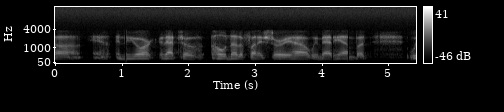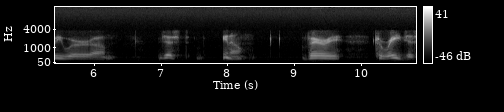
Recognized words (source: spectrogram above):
uh, in, New York. and That's a whole other funny story how we met him. But we were um, just, you know, very courageous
